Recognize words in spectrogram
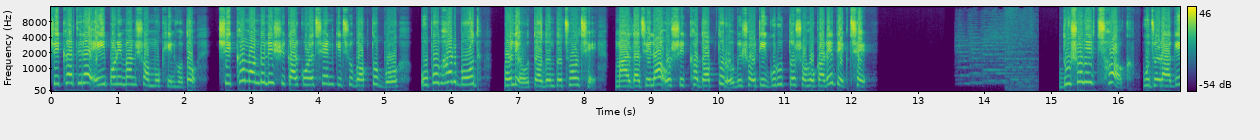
শিক্ষার্থীরা এই পরিমাণ সম্মুখীন হতো। শিক্ষা মণ্ডলী স্বীকার করেছেন কিছু বক্তব্য উপভার বোধ হলেও তদন্ত চলছে। মালদা জেলা ও শিক্ষা দপ্তরও বিষয়টি গুরুত্ব সহকারে দেখছে। দূষণের ছক, পুজোর আগে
